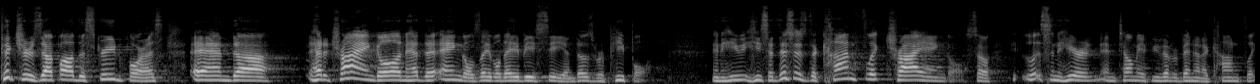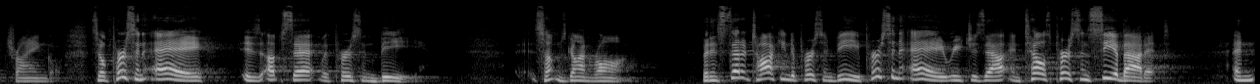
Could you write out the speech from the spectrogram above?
pictures up on the screen for us and uh, had a triangle and had the angles labeled A, B, C, and those were people. And he, he said, This is the conflict triangle. So listen here and, and tell me if you've ever been in a conflict triangle. So person A is upset with person B something's gone wrong. But instead of talking to person B, person A reaches out and tells person C about it. And,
